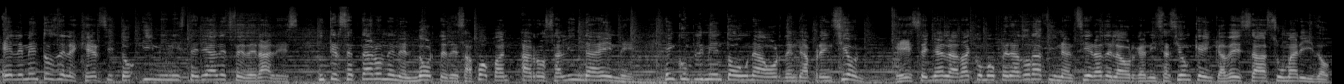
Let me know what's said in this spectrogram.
Elementos del ejército y ministeriales federales interceptaron en el norte de Zapopan a Rosalinda N. en cumplimiento a una orden de aprehensión. Es señalada como operadora financiera de la organización que encabeza a su marido.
